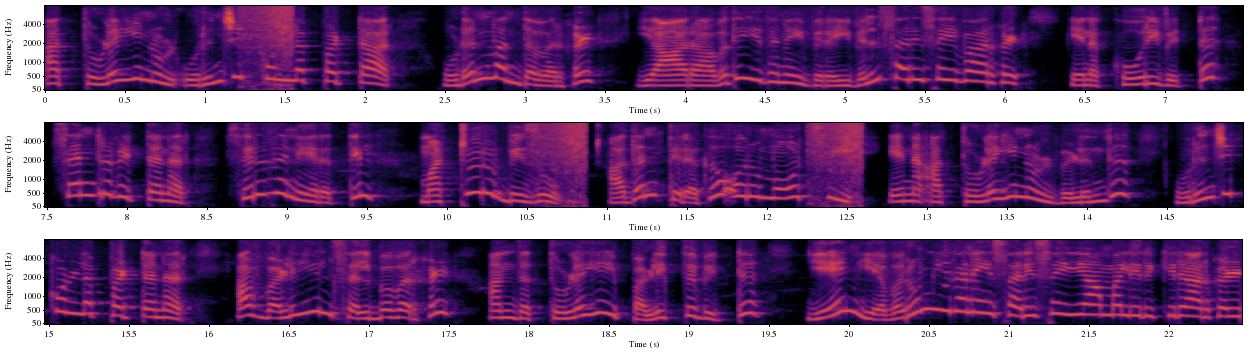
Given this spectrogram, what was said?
அத்துளையினுள் உறிஞ்சிக் கொள்ளப்பட்டார். உடன் வந்தவர்கள் யாராவது இதனை விரைவில் சரி செய்வார்கள் என கூறிவிட்டு சென்று விட்டனர் சிறிது நேரத்தில் மற்றொரு பிசு அதன் பிறகு ஒரு மோட்சி என அத்துளையினுள் விழுந்து உறிஞ்சிக் கொள்ளப்பட்டனர். அவ்வழியில் செல்பவர்கள் அந்த துளையை பழித்துவிட்டு ஏன் எவரும் இதனை சரி செய்யாமல் இருக்கிறார்கள்?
